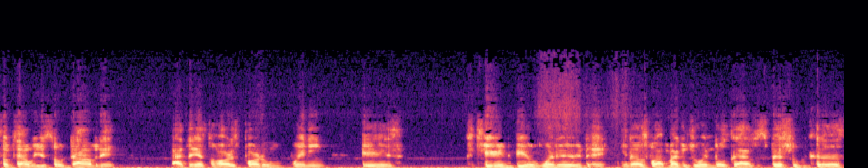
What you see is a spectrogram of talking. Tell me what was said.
sometimes when you're so dominant. I think that's the hardest part of winning is continuing to be a winner every day. You know, that's why Michael Jordan, those guys were special because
